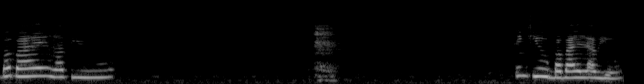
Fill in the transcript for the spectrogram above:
Bye-bye. Love you. Thank you. Bye-bye. Love you.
